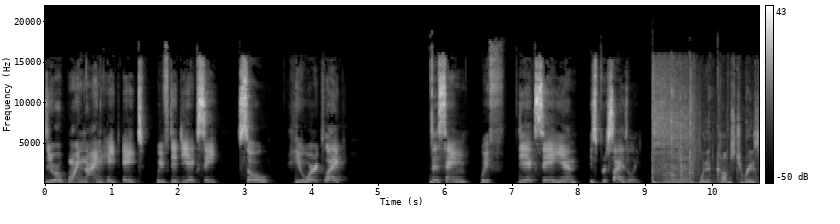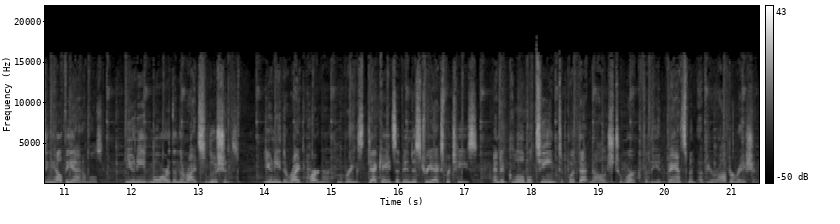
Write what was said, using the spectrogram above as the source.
0.988 with the DXA. So he worked like the same with DXA and is precisely. When it comes to raising healthy animals, you need more than the right solutions. You need the right partner who brings decades of industry expertise and a global team to put that knowledge to work for the advancement of your operation.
